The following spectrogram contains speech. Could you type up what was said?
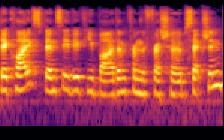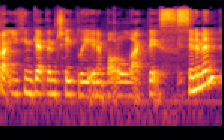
They're quite expensive if you buy them from the fresh herb section, but you can get them cheaply in a bottle like this. Cinnamon.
